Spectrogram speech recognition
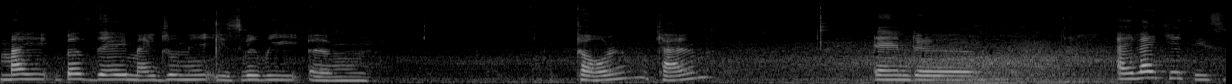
my birthday my journey is very um, calm calm and uh, I like it. It's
